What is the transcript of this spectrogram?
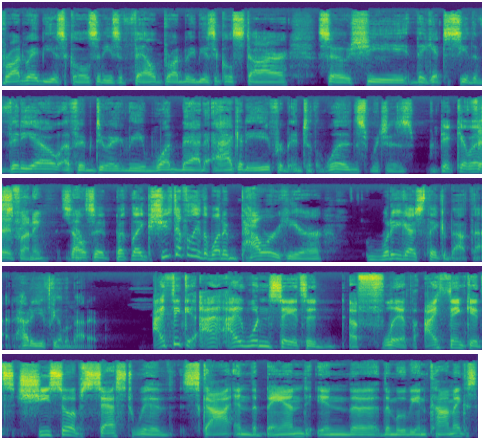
Broadway musicals and he's a failed Broadway musical star. So she they get to see the video of him doing the one man agony from Into the Woods, which is ridiculous. Very funny. sells yep. it. But like she's definitely the one in power here. What do you guys think about that? How do you feel about it? I think I, I, wouldn't say it's a, a flip. I think it's she's so obsessed with Scott and the band in the the movie and comics,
